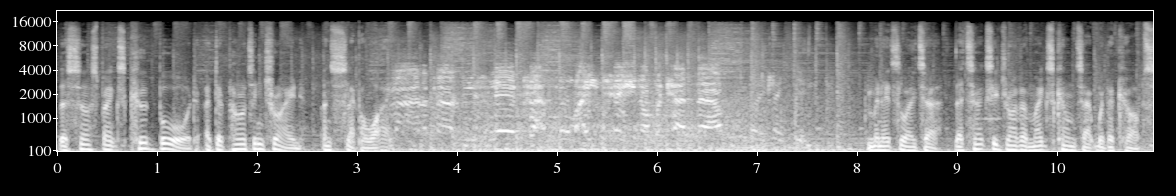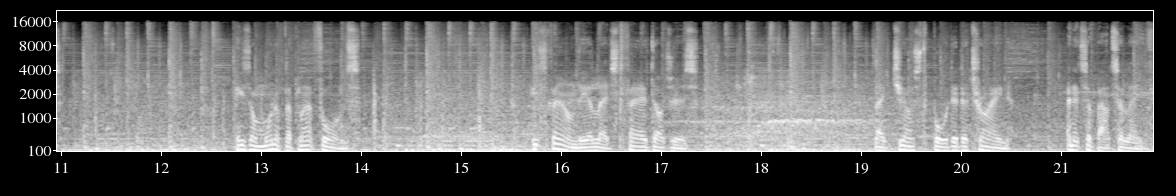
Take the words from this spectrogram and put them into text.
the suspects could board a departing train and slip away. Minutes later, the taxi driver makes contact with the cops. He's on one of the platforms. He's found the alleged fare dodgers. They've just boarded a train, and it's about to leave.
